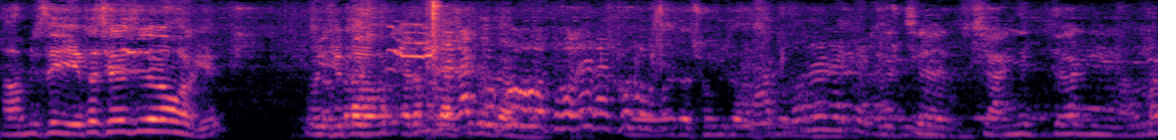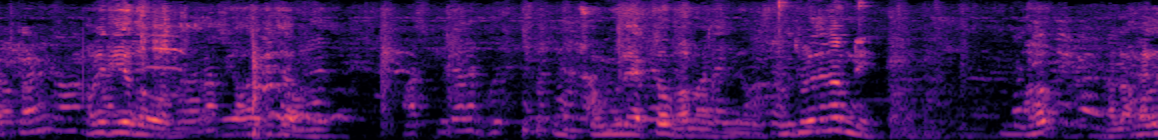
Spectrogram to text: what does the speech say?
আপনি সেই এটা ছেড়েছিলেন আমাকে? ওই যেটা এটা প্লাস্টিকের জার ধরে রাখো। ওইটা ছবিটা আছে। আমি দিয়ে দেবো আমি আমার কাছে আছে। ছবিগুলো একটাও ভালো আছে। তুলে ভালো ভালো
